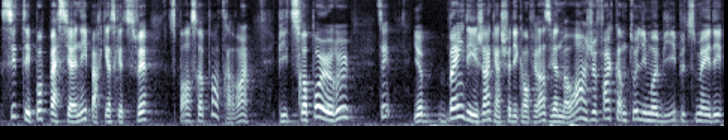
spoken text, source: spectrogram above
si tu n'es pas passionné par ce que tu fais, tu ne passeras pas à travers. Puis tu ne seras pas heureux. Tu sais, il y a bien des gens, quand je fais des conférences, ils viennent me voir, Ah, je veux faire comme toi l'immobilier, peux-tu m'aider?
